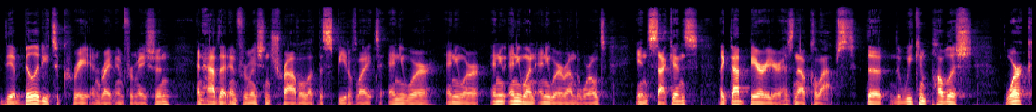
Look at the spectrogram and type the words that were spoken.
the ability to create and write information and have that information travel at the speed of light to anywhere, anywhere, any, anyone, anywhere around the world in seconds. Like that barrier has now collapsed. The, the we can publish work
